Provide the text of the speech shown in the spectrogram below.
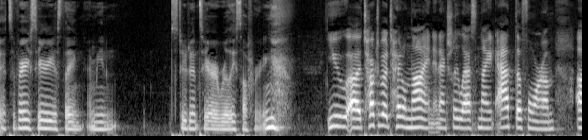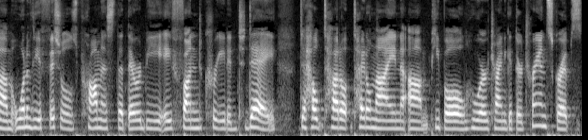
it's a very serious thing. I mean, students here are really suffering. You uh, talked about Title IX, and actually last night at the forum, um, one of the officials promised that there would be a fund created today to help Title, Title IX um, people who are trying to get their transcripts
